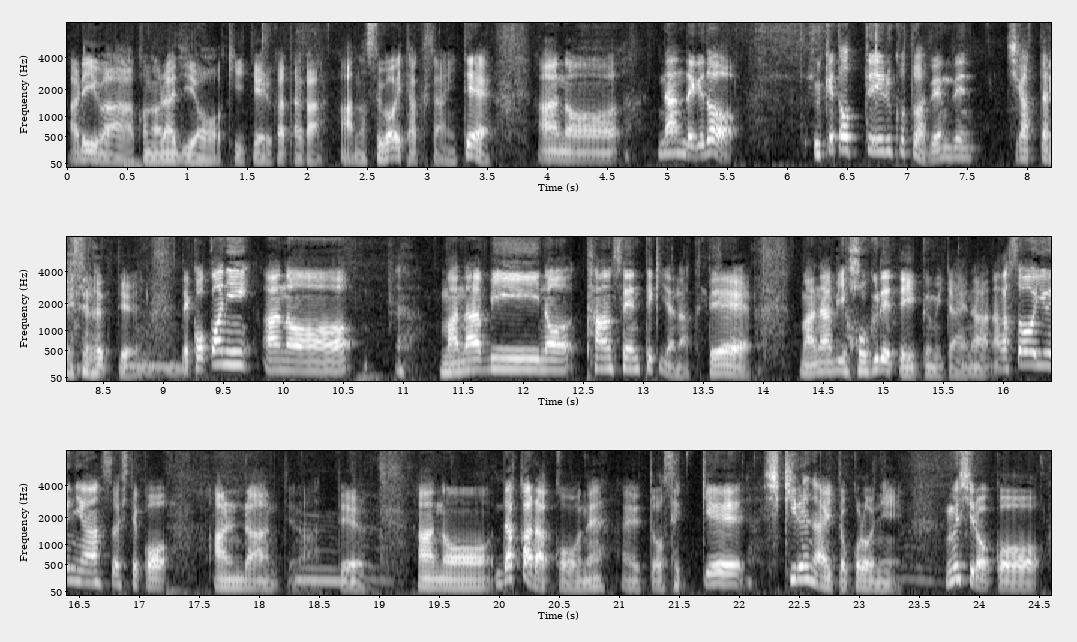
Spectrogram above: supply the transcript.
あるいはこのラジオを聴いている方があのすごいたくさんいてあのなんだけど受け取っていることは全然違ったりするっていう。で、ここに、あの学びの単線的じゃなくて、学びほぐれていくみたいな、なんかそういうニュアンスとしてこう、アンラーンっていうのがあって、あの、だからこうね、えっ、ー、と、設計しきれないところに、むしろこう、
